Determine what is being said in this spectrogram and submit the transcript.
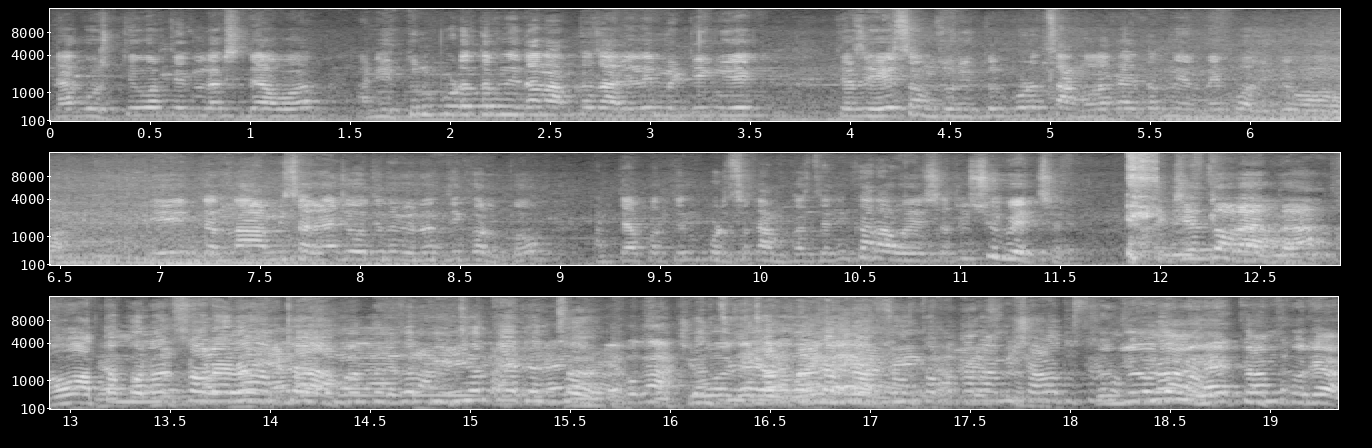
त्या गोष्टीवर त्यांनी लक्ष द्यावं आणि इथून पुढे तर निदान आता झालेली मिटिंग एक त्याचं हे समजून इथून पुढे चांगला काहीतरी निर्णय पॉझिटिव्ह व्हावा. की त्यांना आम्ही सगळ्यांच्या वतीने विनंती करतो. त्या पद्धतीने पुढचं कामकाज त्यांनी करावं यासाठी शुभेच्छा आता. अहो आता मुलांचं चालू आहे ना आमच्या. आपण त्याचं future काय त्यांचं? हे बघा. त्यांचं विचार काय करणार? संस्थापकांना आम्ही शाळा दुसरी संजय दादा, हे काम करूया.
